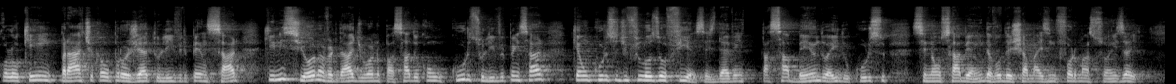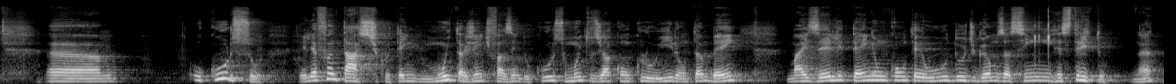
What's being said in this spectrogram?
coloquei em prática o projeto Livre Pensar, que iniciou, na verdade, o ano passado com o curso Livre Pensar, que é um curso de filosofia. Vocês devem estar tá sabendo aí do curso, se não sabe ainda, vou deixar mais informações aí. Uh, o curso, ele é fantástico, tem muita gente fazendo o curso, muitos já concluíram também, mas ele tem um conteúdo, digamos assim, restrito, né?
